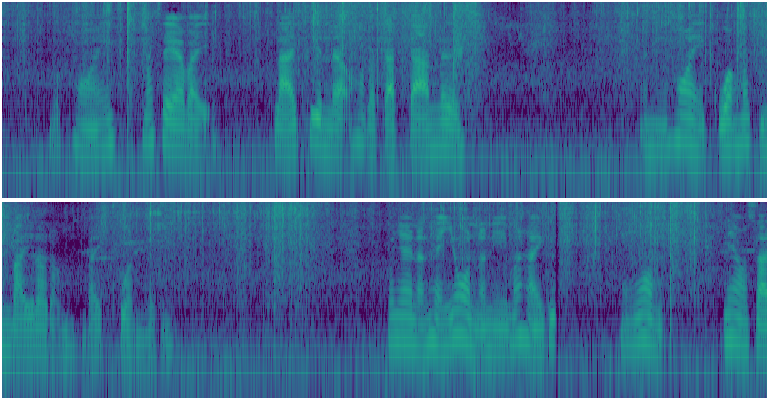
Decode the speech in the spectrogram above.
ๆบกหอยมาแซ่ไว้ หลายขึ้นแล้วเขาก็จัดการเลย อันนี้ห้อยกวงมากินใบเราดอกใบขวนเลยพ่อใหญ่นั้นให้โยนอันนี้มาให้คือให้โยนแนวใส่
